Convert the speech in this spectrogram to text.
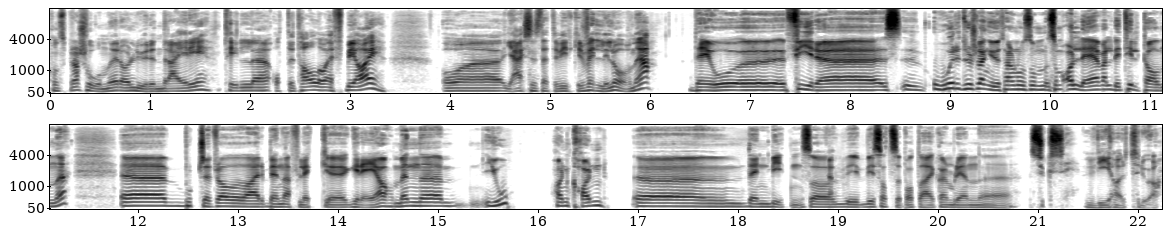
konspirasjoner og lurendreieri til eh, 80-tall og FBI. Og eh, jeg syns dette virker veldig lovende, jeg. Ja. Det er jo uh, fire ord du slenger ut her nå som, som alle er veldig tiltalende. Uh, bortsett fra det der Ben Affleck-greia. Men uh, jo, han kan den biten, så vi, vi satser på at det her kan bli en suksess. Vi har trua.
